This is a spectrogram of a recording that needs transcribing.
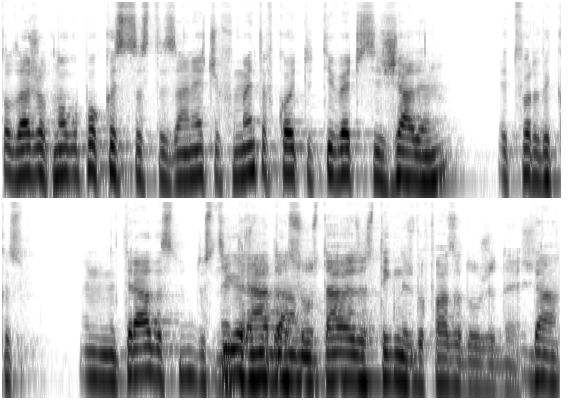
то даже от много по-къси състезания, че в момента в който ти вече си жаден, е твърде късно. Нали, Не трябва да с- Не достигаш трябва до да там. се оставя да стигнеш до фаза да ожеднеш. Да.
